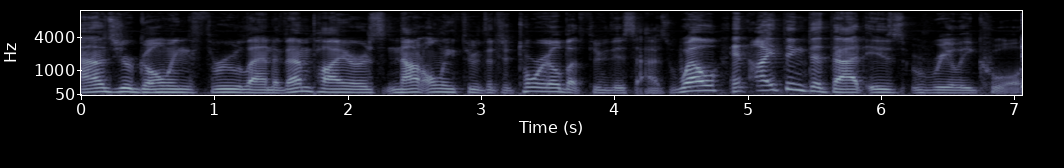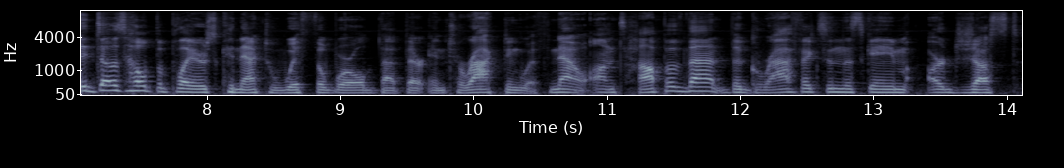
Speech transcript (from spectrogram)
as you're going through land of empires not only through the tutorial but through this as well. And I think that that is really cool. It does help the players connect with the world that they're interacting with. Now on top of that the graphics in this game are just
